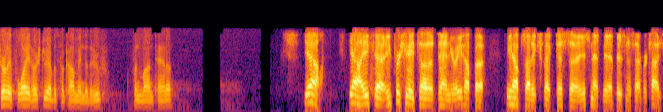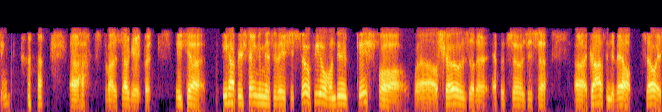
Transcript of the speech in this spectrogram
Shirley Floyd, hörst du etwas für Comment drauf von Montana? Yeah, yeah, ich, uh, ich appreciate uh, Daniel. He help, uh, he helps. I'd expect this. Uh, it's not uh, business advertising. uh, about a Cellgate, but ich, uh, ich habe verstanden, Mr. Weiss, ist so viel, wenn du gehst für, well, shows oder episodes, ist, uh, uh, draußen die Welt. So ist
